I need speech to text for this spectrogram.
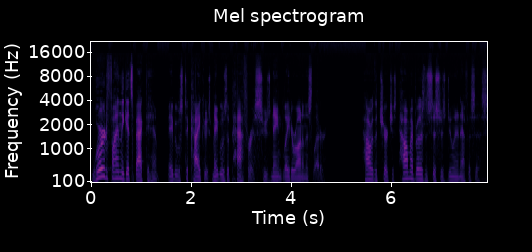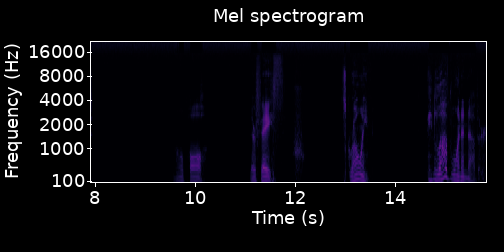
word finally gets back to him. Maybe it was Tychicus. Maybe it was Epaphras, who's named later on in this letter. How are the churches? How are my brothers and sisters doing in Ephesus? Oh, Paul, their faith it's growing. They love one another.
